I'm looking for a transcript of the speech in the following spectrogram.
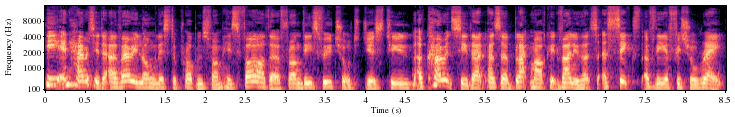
He inherited a very long list of problems from his father, from these food shortages to a currency that has a black market value that's a sixth of the official rate.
